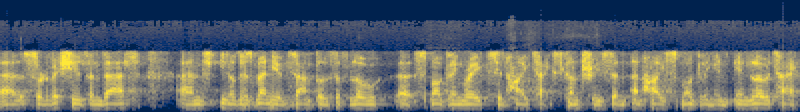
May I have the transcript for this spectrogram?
uh, sort of issue than that. And you know, there's many examples of low uh, smuggling rates in high tax countries and, and high smuggling in, in low tax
